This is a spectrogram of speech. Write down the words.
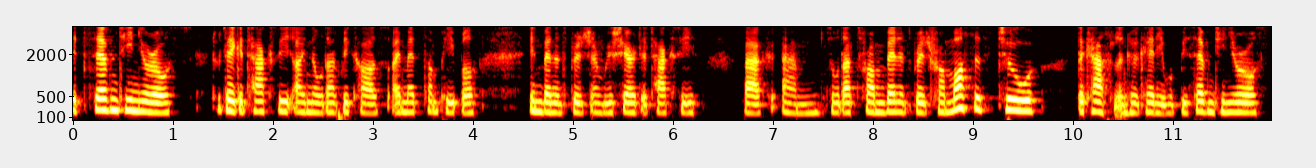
It's 17 euros to take a taxi. I know that because I met some people in Bennettsbridge and we shared a taxi back. Um, so that's from Bennettsbridge from Mosse's to the castle in Kilkenny would be 17 euros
